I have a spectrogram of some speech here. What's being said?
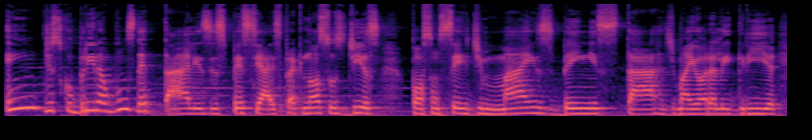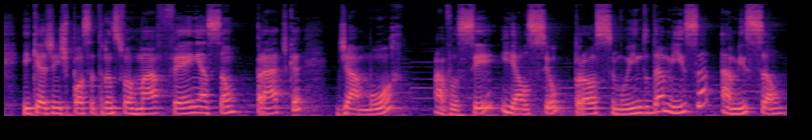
em descobrir alguns detalhes especiais para que nossos dias possam ser de mais bem-estar, de maior alegria e que a gente possa transformar a fé em ação prática de amor a você e ao seu próximo, indo da missa à missão.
